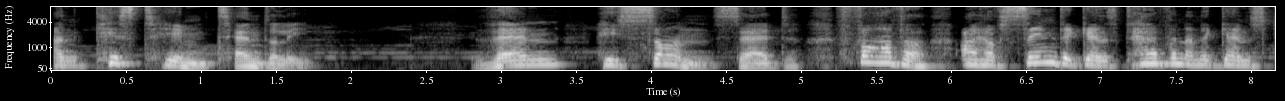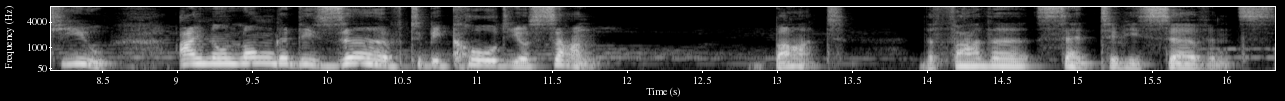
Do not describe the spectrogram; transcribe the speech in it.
and kissed him tenderly. Then his son said, Father, I have sinned against heaven and against you. I no longer deserve to be called your son. But the father said to his servants,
